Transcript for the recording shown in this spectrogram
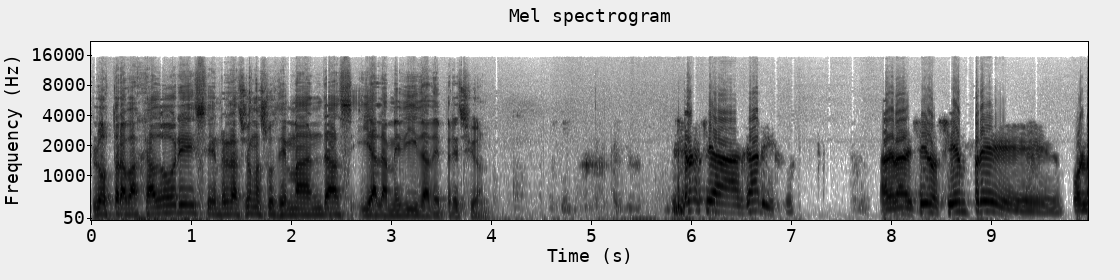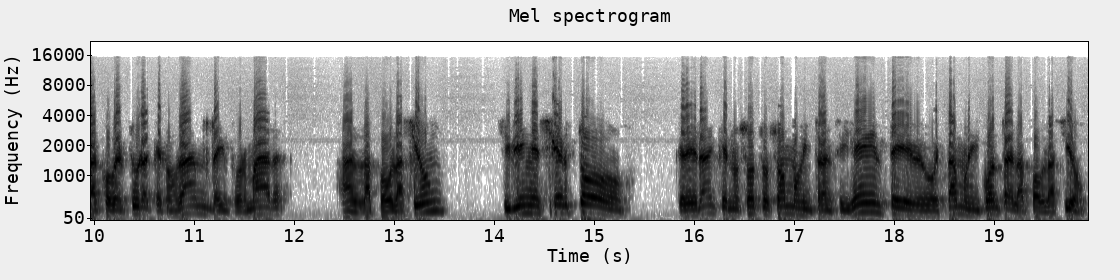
los trabajadores en relación a sus demandas y a la medida de presión? Gracias, Gary. Agradecido siempre eh, por la cobertura que nos dan de informar a la población. Si bien es cierto, creerán que nosotros somos intransigentes o estamos en contra de la población.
